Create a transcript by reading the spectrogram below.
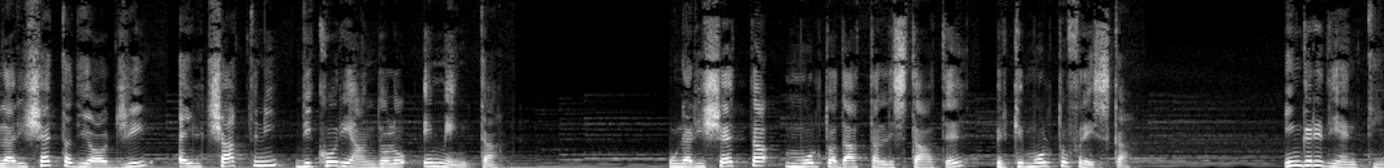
La ricetta di oggi è il chutney di coriandolo e menta. Una ricetta molto adatta all'estate perché molto fresca. Ingredienti:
